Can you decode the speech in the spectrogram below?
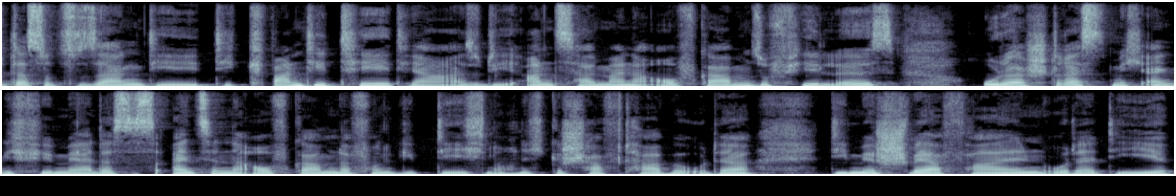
dass sozusagen die, die Quantität, ja, also die Anzahl meiner Aufgaben so viel ist? Oder stresst mich eigentlich viel mehr, dass es einzelne Aufgaben davon gibt, die ich noch nicht geschafft habe oder die mir schwer fallen oder die,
